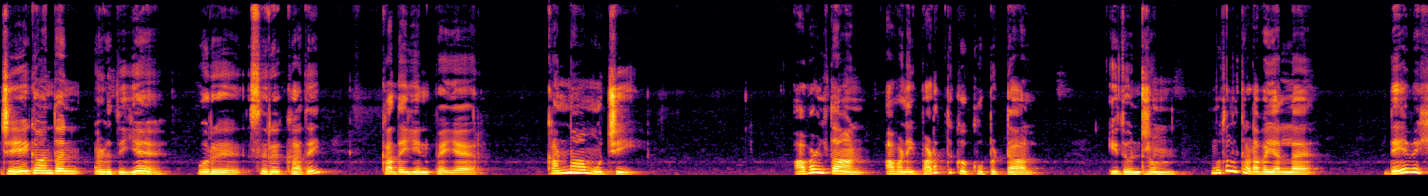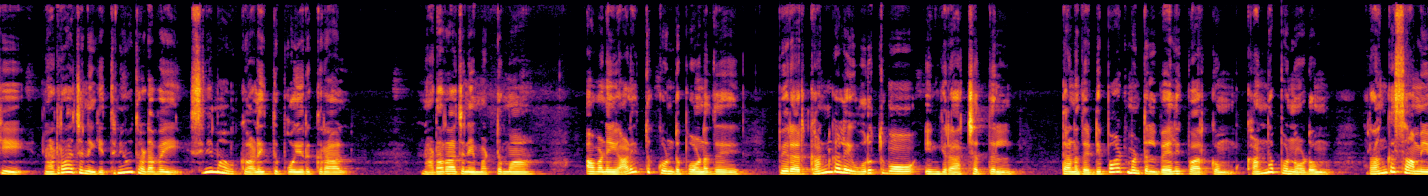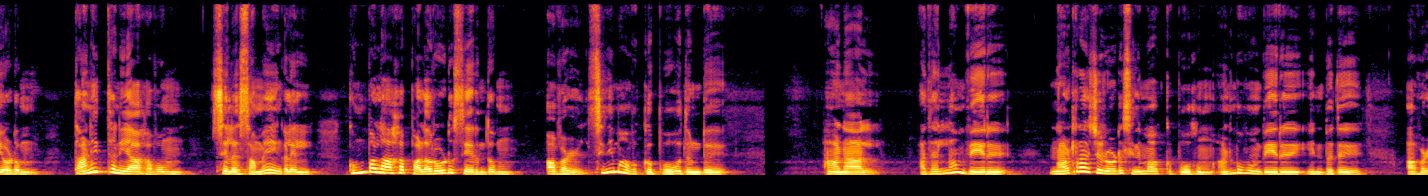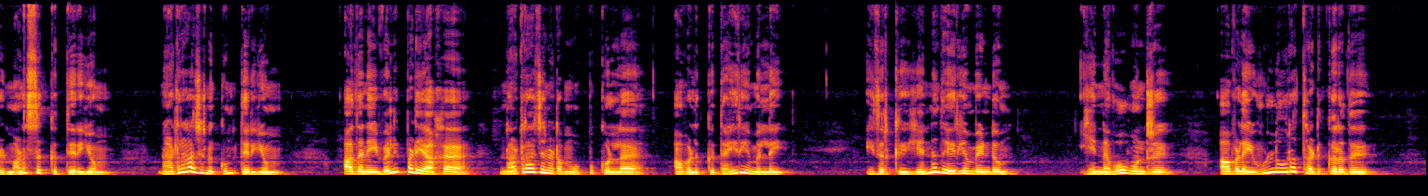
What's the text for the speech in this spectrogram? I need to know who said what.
Speaker 1: ஜெயகாந்தன் எழுதிய ஒரு சிறுகதை கதையின் பெயர் கண்ணாமூச்சி. அவள்தான் அவனை படத்துக்கு கூப்பிட்டாள். இதொன்றும் முதல் தடவை அல்ல. தேவகி நடராஜனை எத்தனையோ தடவை சினிமாவுக்கு அழைத்து போயிருக்கிறாள். நடராஜனை மட்டுமா அவனை அழைத்து கொண்டு போனது பிறர் கண்களை உறுத்துமோ என்கிற அச்சத்தில் தனது டிபார்ட்மெண்ட்டில் வேலை பார்க்கும் கண்ணப்பனோடும் ரங்கசாமியோடும் தனித்தனியாகவும் சில சமயங்களில் கும்பலாக பலரோடு சேர்ந்தும் அவள் சினிமாவுக்கு போவதுண்டு. ஆனால் அதெல்லாம் வேறு. நடராஜனோட சினிமாவுக்கு போகும் அனுபவம் வேறு என்பது அவள் மனசுக்கு தெரியும். நடராஜனுக்கும் தெரியும். அதனை வெளிப்படையாக நடராஜனிடம் ஒப்புக்கொள்ள அவளுக்கு தைரியமில்லை. இதற்கு என்ன தைரியம் வேண்டும்? என்னவோ ஒன்று. அவளை உள்ளூர தடுக்கிறது.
